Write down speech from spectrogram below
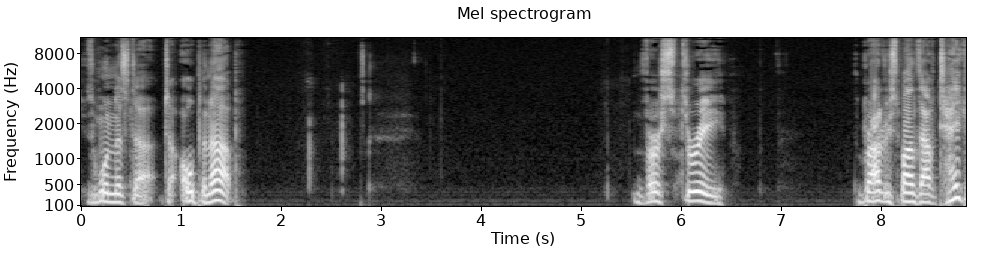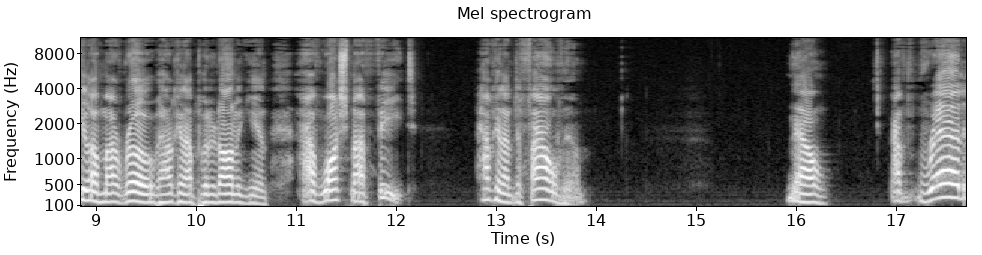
He's wanting us to, to open up. Verse 3 The bride responds, I've taken off my robe. How can I put it on again? I've washed my feet. How can I defile them? Now, I've read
